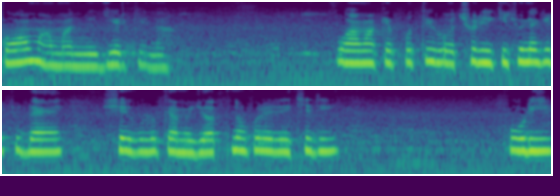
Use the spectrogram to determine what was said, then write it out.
কম আমার নিজের কেনা। ও আমাকে প্রতি বছরই কিছু না কিছু দেয়, সেগুলোকে আমি যত্ন করে রেখে দিই। পড়ি,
